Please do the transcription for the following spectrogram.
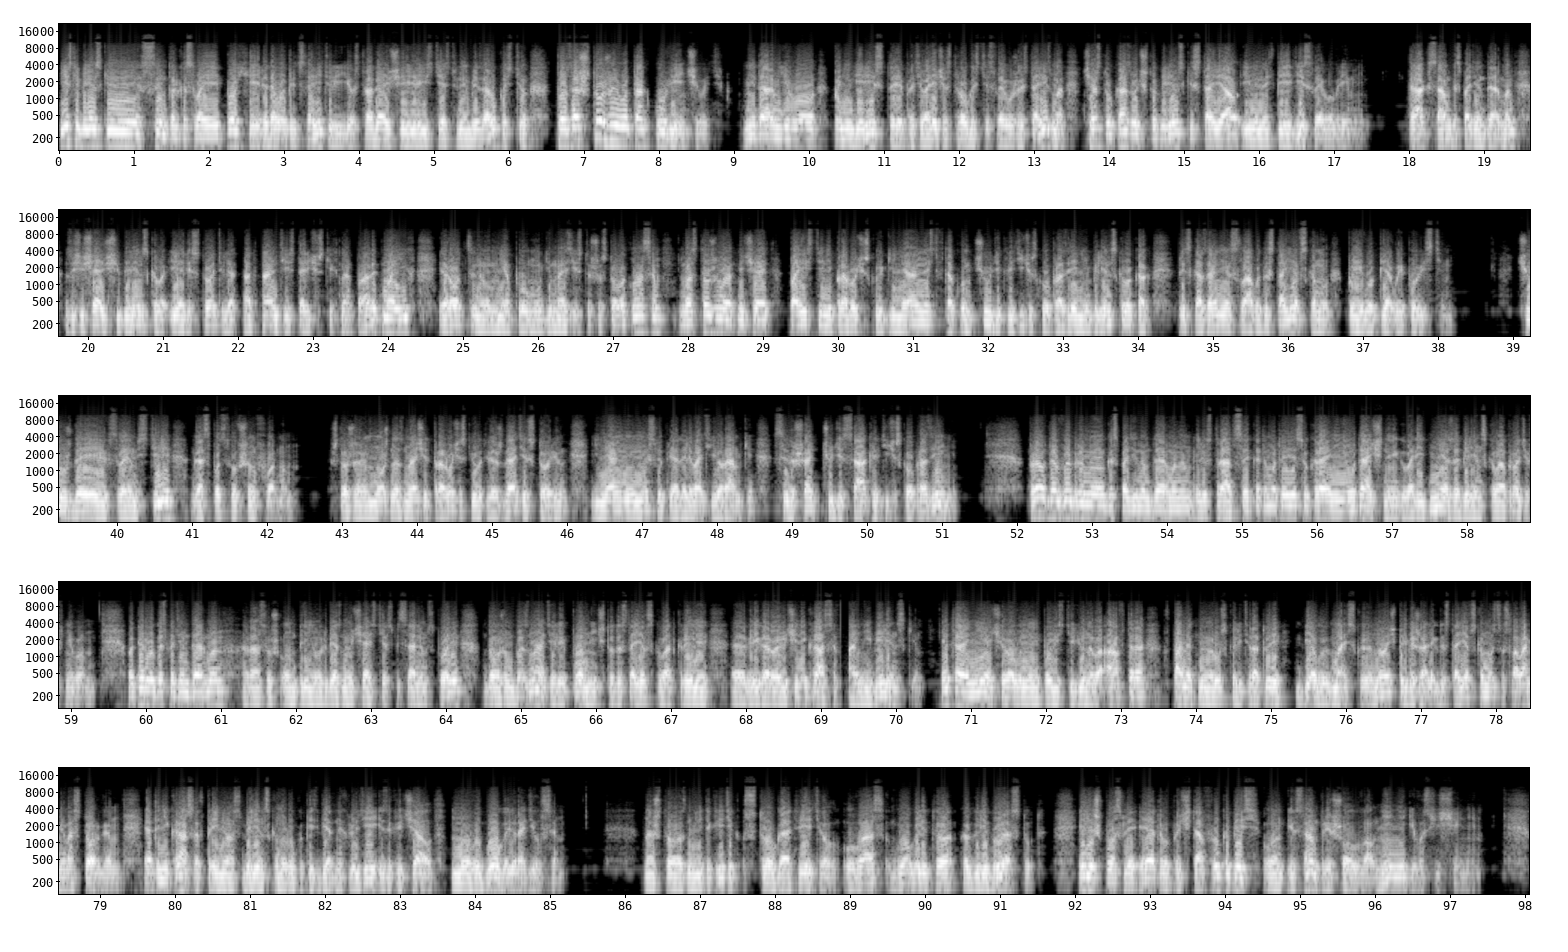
Если Белинский сын только своей эпохи, рядовой представитель ее, страдающий ее естественной близорукостью, то за что же его так увенчивать? Недаром его панигеристы, противоречия строгости своего же историзма, часто указывают, что Белинский стоял именно впереди своего времени. Так сам господин Дерман, защищающий Белинского и Аристотеля от антиисторических нападок моих и родственного мне по уму гимназиста шестого класса, восторженно отмечает поистине пророческую гениальность в таком чуде критического прозрения Белинского, как «Предсказание славы Достоевскому» по его первой повести, чуждой в своем стиле господствовавшим формам. Что же можно, значит, пророчески утверждать историю, гениальные мысли преодолевать ее рамки, совершать чудеса критического прозрения? Правда, выбранная господином Дерманом иллюстрация к этому тезису крайне неудачная и говорит не за Белинского, а против него. Во-первых, господин Дерман, раз уж он принял любезное участие в специальном споре, должен бы знать или помнить, что Достоевского открыли э, Григорович и Некрасов, а не Белинский. Это они, очарованные повестью юного автора, в памятную русской литературе «Белую майскую ночь» прибежали к Достоевскому со словами восторга. Это Некрасов принес Белинскому рукопись бедных людей и закричал «Новый Гоголь родился». На что знаменитый критик строго ответил «У вас Гоголи-то как грибы растут». И лишь после этого, прочитав рукопись, он и сам пришел в волнение и восхищение.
